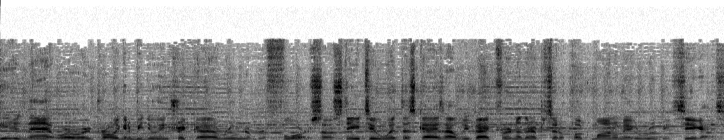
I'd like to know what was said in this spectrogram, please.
Either that or we're probably going to be doing trick uh, room number 4. So stay tuned with us guys. I'll be back for another episode of Pokemon Omega Ruby. See you guys.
